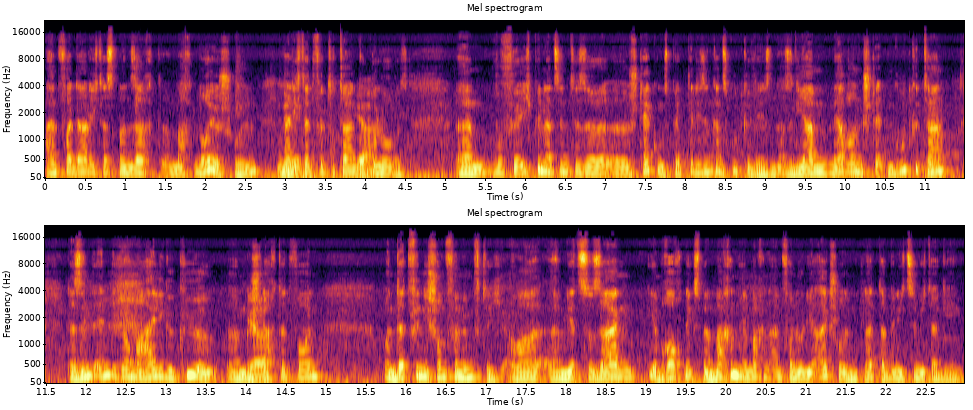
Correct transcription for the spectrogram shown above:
einfach dadurch, dass man sagt, macht neue Schulden, Nee. halte ich das für totalen Ja. Kokolores. Ähm, wofür ich bin, das sind diese äh, Stärkungspakte, die sind ganz gut gewesen. Also die haben mehreren Städten gut getan. Da sind endlich auch mal heilige Kühe ähm, Ja. geschlachtet worden. Und das finde ich schon vernünftig. Aber ähm, jetzt zu sagen, ihr braucht nichts mehr machen, wir machen einfach nur die Altschulden platt, da bin ich ziemlich dagegen.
